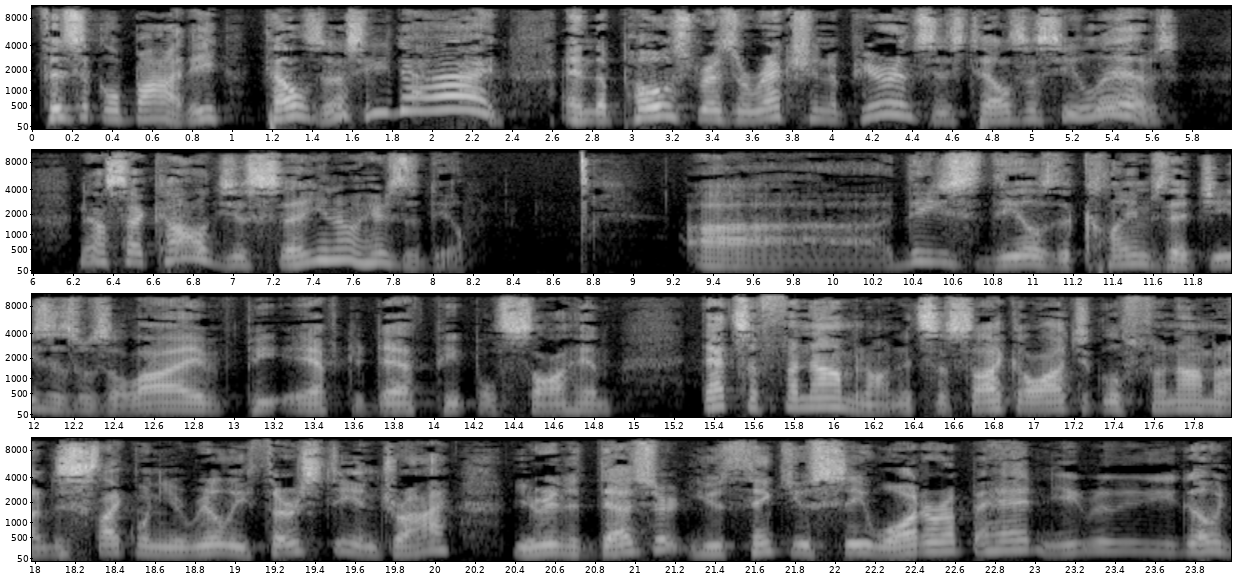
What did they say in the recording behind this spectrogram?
physical body tells us he died. And the post-resurrection appearances tells us he lives. Now psychologists say, you know, here's the deal uh, Uh, these deals, the claims that Jesus was alive after death, people saw him, that's a phenomenon. It's a psychological phenomenon. Just like when you're really thirsty and dry, you're in a desert, you think you see water up ahead, and you, you go,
